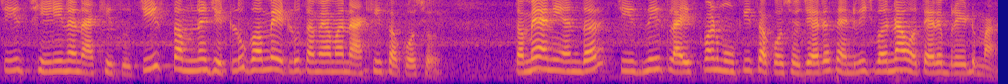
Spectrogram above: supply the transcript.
ચીઝ છીણીને નાખીશું. ચીઝ તમને જેટલું ગમે એટલું તમે આમાં નાખી શકો છો. તમે આની અંદર ચીઝની સ્લાઇસ પણ મૂકી શકો છો. જ્યારે સેન્ડવિચ બનાવો ત્યારે બ્રેડમાં.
